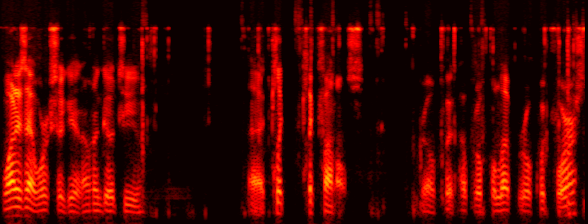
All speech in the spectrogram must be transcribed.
why does that work so good? I'm going to go to uh, Click ClickFunnels. Real quick, hope it'll pull up real quick for us.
